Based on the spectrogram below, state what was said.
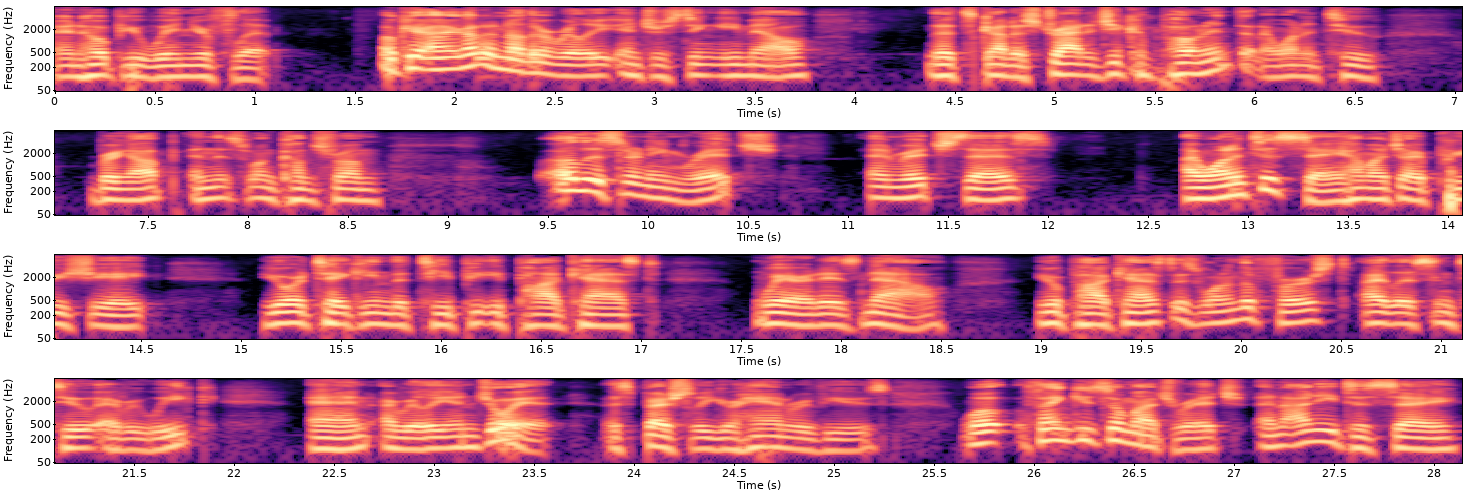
and hope you win your flip. Okay, I got another really interesting email that's got a strategy component that I wanted to bring up. And this one comes from a listener named Rich. And Rich says, I wanted to say how much I appreciate your taking the TPE podcast where it is now. Your podcast is one of the first I listen to every week, and I really enjoy it, especially your hand reviews. Well, thank you so much, Rich. And I need to say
